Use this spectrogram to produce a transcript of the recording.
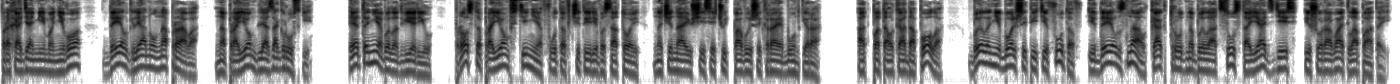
Проходя мимо него, Дейл глянул направо, на проем для загрузки. Это не было дверью, просто проем в стене футов четыре высотой, начинающийся чуть повыше края бункера. От потолка до пола было не больше пяти футов, и Дейл знал, как трудно было отцу стоять здесь и шуровать лопатой.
